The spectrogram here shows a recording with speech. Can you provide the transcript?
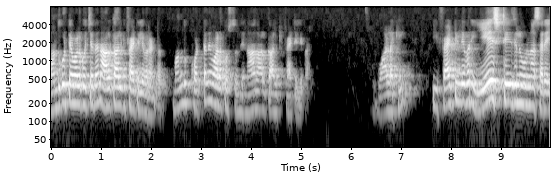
మందు కొట్టే వాళ్ళకి వచ్చేదాన్ని ఆల్కహాల్కి ఫ్యాటీ లివర్ అంటారు. మందు కొట్టని వాళ్ళకి వస్తుంది నాన్ ఆల్కహాల్కి ఫ్యాటీ లివర్. వాళ్ళకి ఈ ఫ్యాటీ లివర్ ఏ స్టేజ్లో ఉన్నా సరే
